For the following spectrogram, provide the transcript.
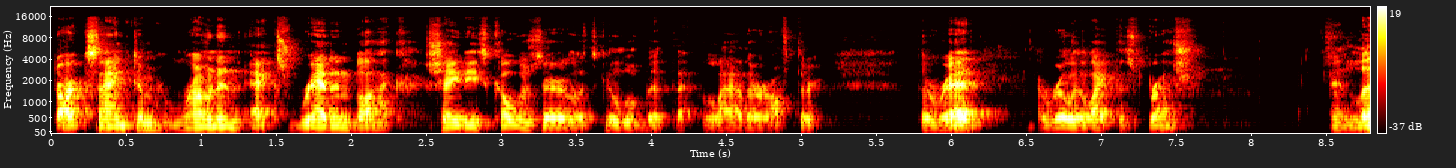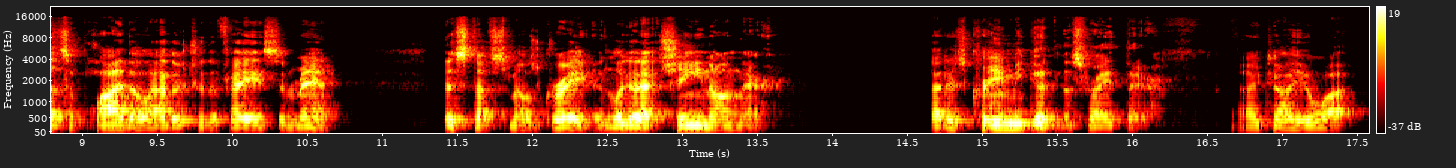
Dark Sanctum Ronin X Red and Black. Shady's colors there. Let's get a little bit of that lather off the, the red. I really like this brush. And let's apply the lather to the face. And man, this stuff smells great. And look at that sheen on there. That is creamy goodness right there. I tell you what.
